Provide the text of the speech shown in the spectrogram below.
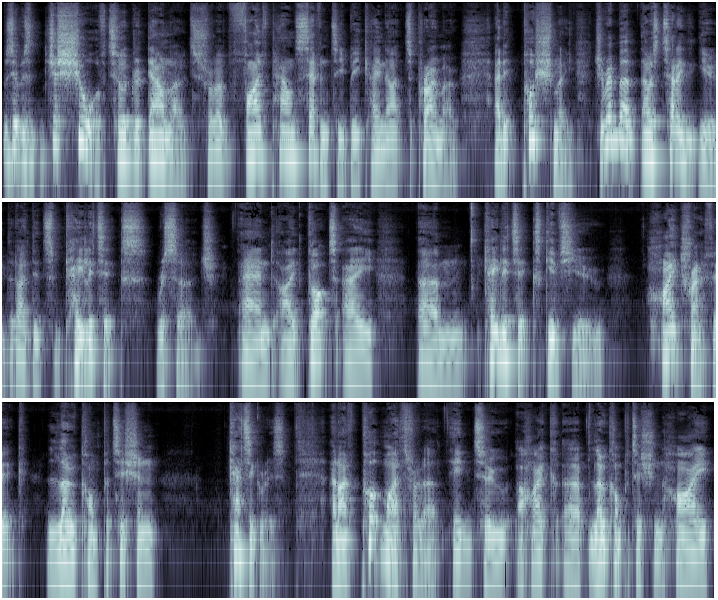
was it was just short of 200 downloads from a £5.70 BK Nights promo. And it pushed me. Do you remember I was telling you that I did some K-Lytics research and I'd got a, um, K-Lytics gives you high traffic, low competition categories. And I've put my thriller into a high, uh, low competition, high,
